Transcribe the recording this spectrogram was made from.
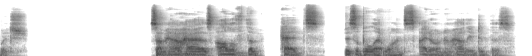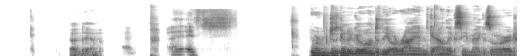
which somehow has all of the heads visible at once. I don't know how they did this. God damn. Uh, It's We're just gonna go on to the Orion Galaxy Megazord.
